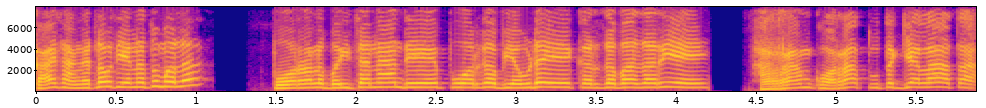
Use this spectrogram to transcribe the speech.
काय सांगितलं होतं ना तुम्हाला? पोराला बैचा नांदे पोरग बेवडे कर्ज बाजारी आहे. हराम खोरा तू तर गेला आता.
